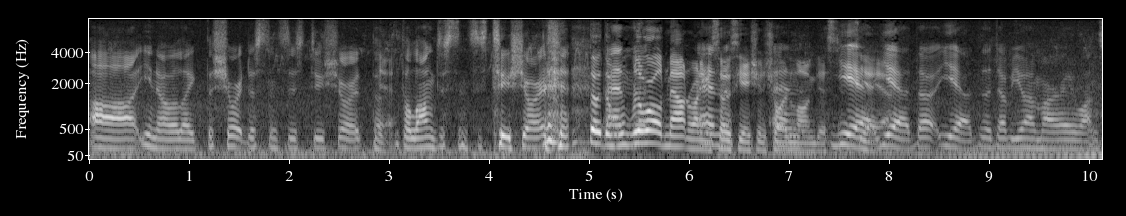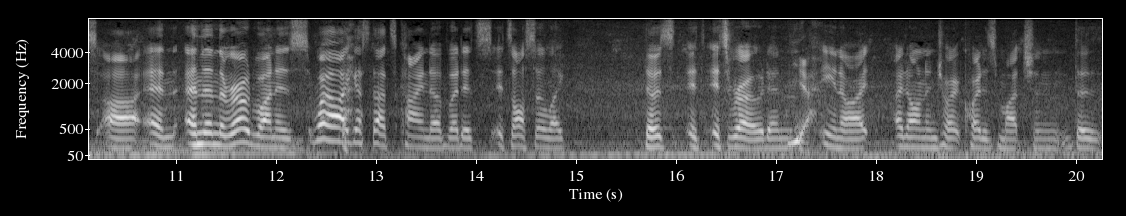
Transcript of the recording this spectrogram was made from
Uh, you know, like the short distance is too short, the, Yeah. the long distance is too short. The, the, the World Mountain Running and- Association, short and, and- long distance. Yeah, yeah, the yeah the WMRA ones, uh, and and then the road one is well, I guess that's kind of, but it's it's also like those it, it's road, and Yeah. you know I I don't enjoy it quite as much, and the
